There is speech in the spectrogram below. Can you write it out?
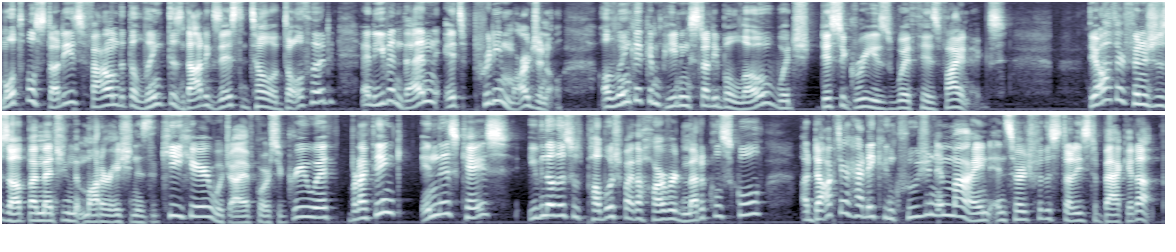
Multiple studies found that the link does not exist until adulthood, and even then, it's pretty marginal. I'll link a competing study below which disagrees with his findings. The author finishes up by mentioning that moderation is the key here, which I of course agree with, but I think in this case, even though this was published by the Harvard Medical School, a doctor had a conclusion in mind and searched for the studies to back it up.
